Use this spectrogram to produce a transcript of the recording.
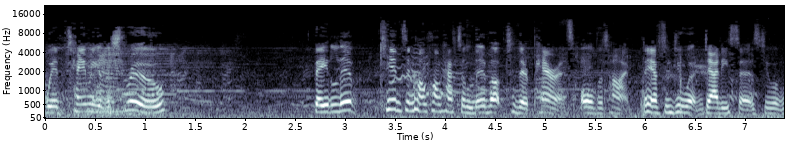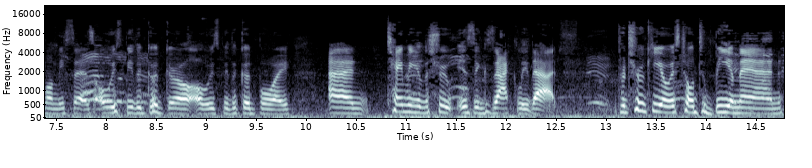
With Taming of the Shrew, they live kids in Hong Kong have to live up to their parents all the time. They have to do what daddy says, do what mommy says, always be the good girl, always be the good boy. And Taming of the Shrew is exactly that. Petruchio is told to be a man.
